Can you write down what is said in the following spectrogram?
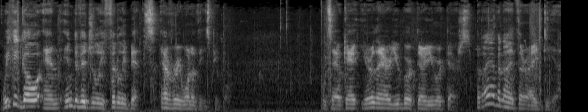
We could go and individually fiddly bits every one of these people. And say, okay, you're there, you work there, you work there. But I have another idea.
